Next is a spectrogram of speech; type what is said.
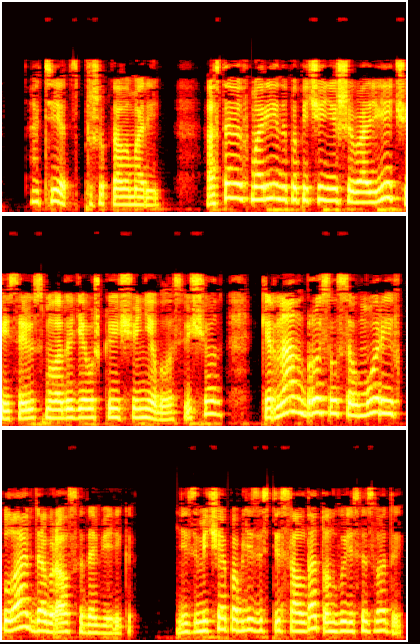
— Отец! — прошептала Мари. Оставив Марии на попечение шевалье, чей союз с молодой девушкой еще не был освящен, Кернан бросился в море и вплавь добрался до берега. Не замечая поблизости солдат, он вылез из воды.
